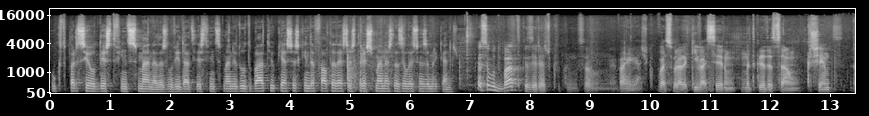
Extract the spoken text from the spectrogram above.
o que te pareceu deste fim de semana, das novidades deste fim de semana e do debate e o que achas que ainda falta destas três semanas das eleições americanas? É sobre o debate, quer dizer, acho que, vai, acho que vai sobrar aqui vai ser um- uma degradação crescente ah,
